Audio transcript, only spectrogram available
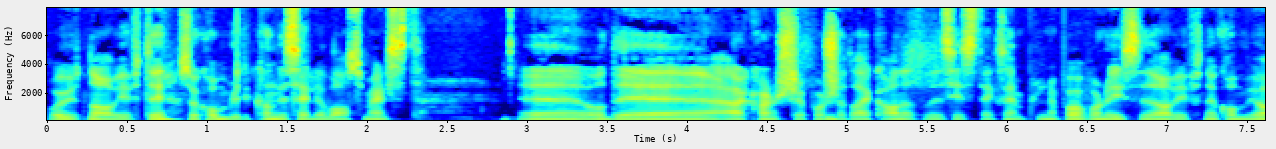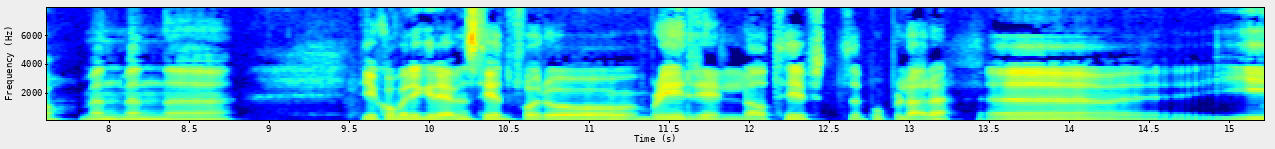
og uten avgifter, så de, kan de selge hva som helst. Eh, og det er kanskje Porsche Taycan et av de siste eksemplene på, for disse avgiftene kommer jo. Men, men uh, de kommer i grevens tid for å bli relativt populære. uh, I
